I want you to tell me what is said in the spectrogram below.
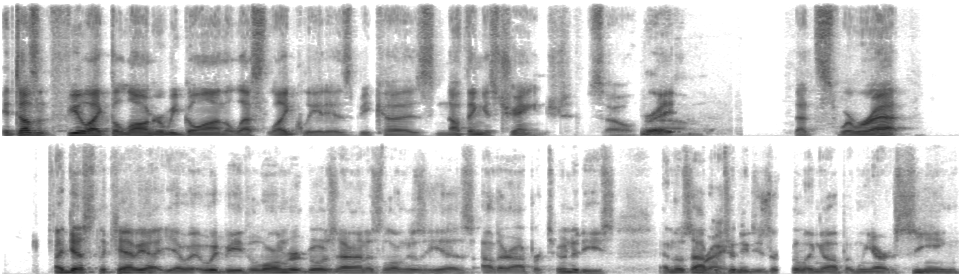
it doesn't feel like the longer we go on, the less likely it is because nothing has changed. So right, um, that's where we're at. I guess the caveat, yeah, it would be the longer it goes on, as long as he has other opportunities, and those opportunities right. are filling up, and we aren't seeing,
